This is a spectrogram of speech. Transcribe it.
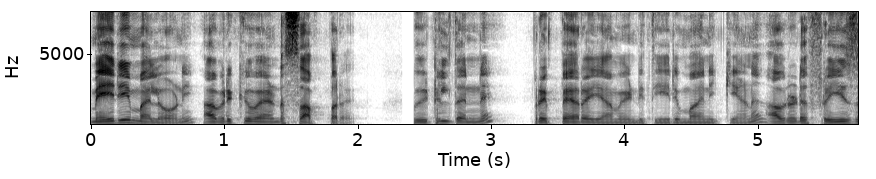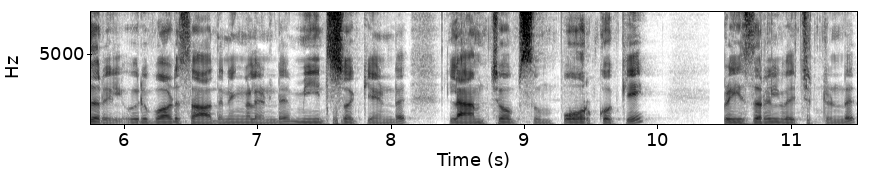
മേരി മലോണി അവർക്ക് വേണ്ട സപ്പർ വീട്ടിൽ തന്നെ പ്രിപ്പയർ ചെയ്യാൻ വേണ്ടി തീരുമാനിക്കുകയാണ്. അവരുടെ ഫ്രീസറിൽ ഒരുപാട് സാധനങ്ങളുണ്ട്. മീറ്റ്സൊക്കെ ഉണ്ട്. ലാം ചോപ്സും പോർക്കൊക്കെ ഫ്രീസറിൽ വെച്ചിട്ടുണ്ട്.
